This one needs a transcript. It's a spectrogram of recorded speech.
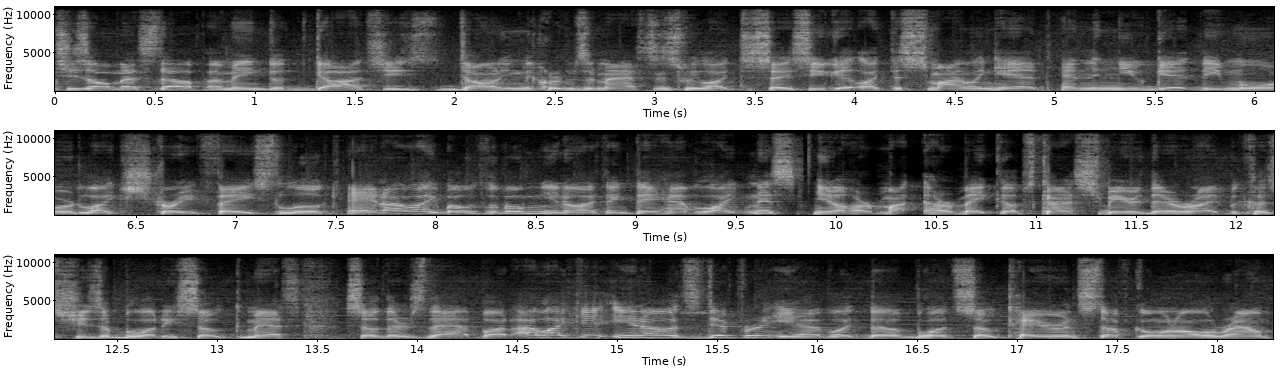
she's all messed up. I mean, good God. She's donning the crimson mask, as we like to say. So you get like the smiling head and then you get the more like straight-faced look. And I like both of them. You know, I think they have likeness. You know, her, her makeup's kind of smeared there, right? Because she's a bloody soaked mess. So there's that. But I like it. You know, it's different. You have like the blood-soaked hair and stuff going all around.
